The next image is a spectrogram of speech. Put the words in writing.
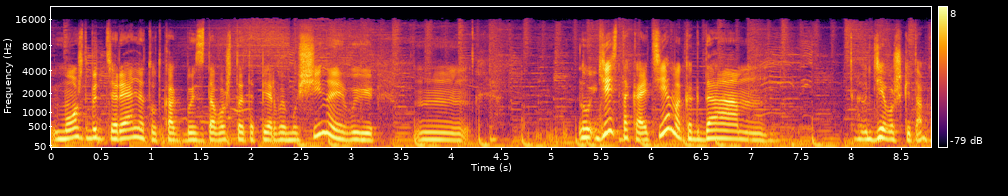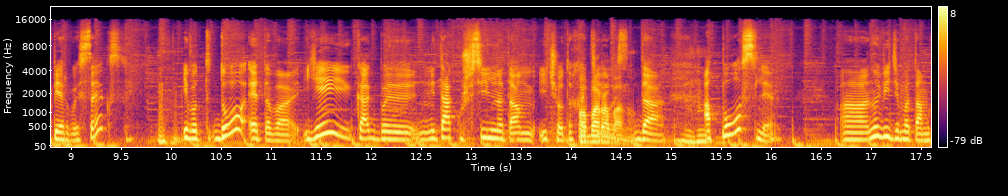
может быть, реально тут как бы из-за того, что это первый мужчина, и вы... ну, есть такая тема, когда девушки там первый секс, И вот до этого ей как бы не так уж сильно там и что-то По хотелось. барабану. Да. Мгм. А после, ну, видимо, там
